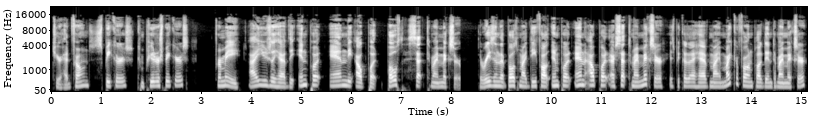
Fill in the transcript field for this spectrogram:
To your headphones, speakers, computer speakers? For me, I usually have the input and the output both set to my mixer. The reason that both my default input and output are set to my mixer is because I have my microphone plugged into my mixer,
